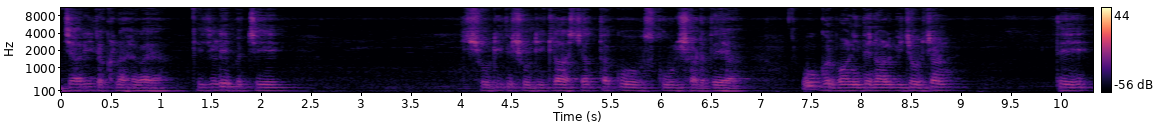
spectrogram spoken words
ਜਾਰੀ ਰੱਖਣਾ ਹੈਗਾ ਆ ਕਿ ਜਿਹੜੇ ਬੱਚੇ ਛੋਟੀ ਤੋਂ ਛੋਟੀ ਕਲਾਸ ਜਦ ਤੱਕ ਉਹ ਸਕੂਲ ਛੱਡਦੇ ਆ, ਉਹ ਗੁਰਬਾਣੀ ਦੇ ਨਾਲ ਵੀ ਜੁੜ ਜਾਣ ਤੇ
